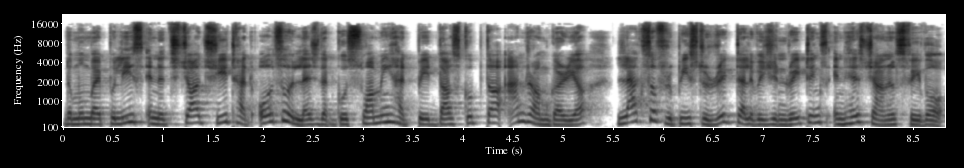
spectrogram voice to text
The Mumbai police, in its charge sheet, had also alleged that Goswami had paid Dasgupta and Ramgarhia lakhs of rupees to rig television ratings in his channel's favor.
